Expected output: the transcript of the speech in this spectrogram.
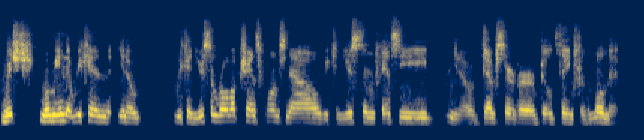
which will mean that we can, you know, we can use some roll up transforms now. We can use some fancy, you know, dev server build thing for the moment.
